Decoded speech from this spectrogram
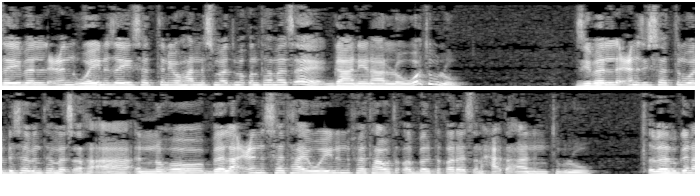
ዘይበልዕን ወይኒ ዘይሰትን ዮሃንስ መጥምቕ እንተመጸ ጋኔን ኣለዎ ትብሉ። ዝበልዕን ዝሰትን ወዲ ሰብ እንተመጸ ኸዓ እንሆ በላዕን ሰታይ ወይንን ፈታዊ ተቐበልቲ ቐረፅን ሓጥኣንን ትብሉ። ጥበብ ግና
